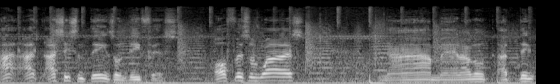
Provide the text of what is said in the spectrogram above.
I, I I see some things on defense. Offensive wise, nah, man. I don't. I think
